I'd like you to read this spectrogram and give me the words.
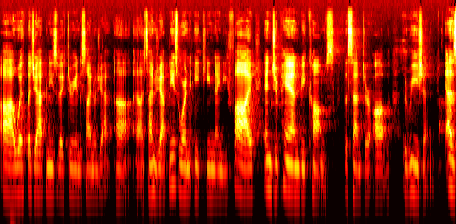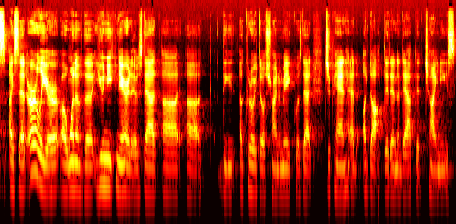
uh, with the Japanese victory in the Sino-Japanese uh, uh War in 1895, and Japan becomes the center of the region. As I said earlier, uh, one of the unique narratives that uh, uh, the uh, was trying to make was that Japan had adopted and adapted Chinese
